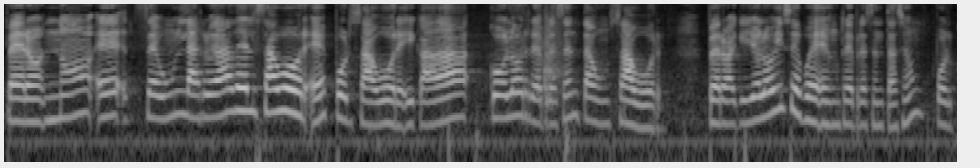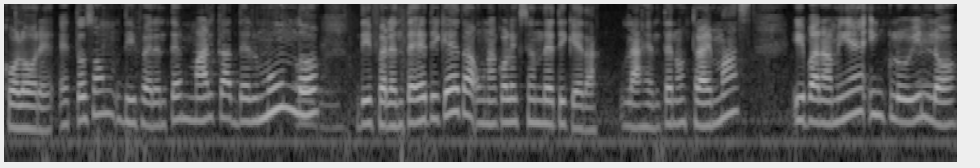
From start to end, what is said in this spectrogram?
Pero no es, según la rueda del sabor, es por sabores y cada color representa un sabor. Pero aquí yo lo hice pues en representación por colores. Estos son diferentes marcas del mundo, diferentes etiquetas, una colección de etiquetas. La gente nos trae más y para mí es incluirlo,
